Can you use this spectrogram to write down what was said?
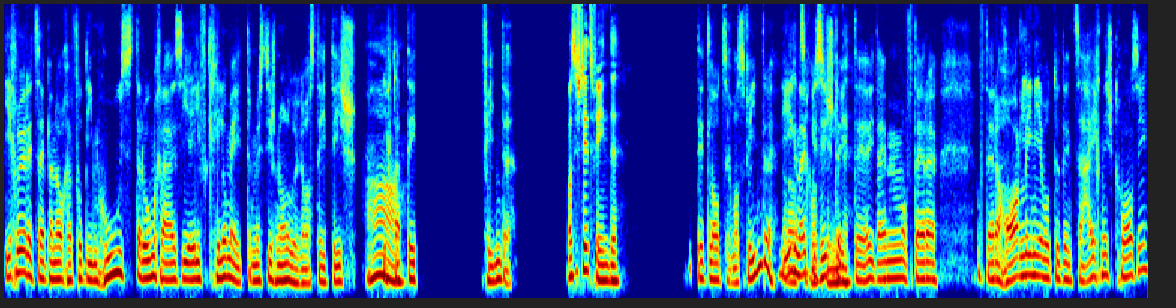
Ich würde jetzt eben nachher von deinem Haus, der Umkreis in elf Kilometer, müsstest du nachschauen, was dort ist. Ah. Ich glaube, dort finden. Was ist dort finden? Dort lässt sich was finden. Irgendetwas was ist finden. dort, äh, in dem, auf dieser auf dieser Haarlinie, die du dann zeichnest quasi.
